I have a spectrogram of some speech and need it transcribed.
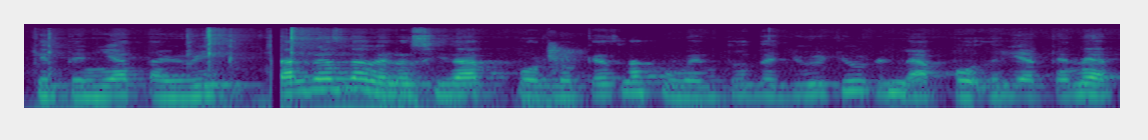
que tenía Tyreek. Tal vez la velocidad, por lo que es la juventud de Yuyu, la podría tener,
